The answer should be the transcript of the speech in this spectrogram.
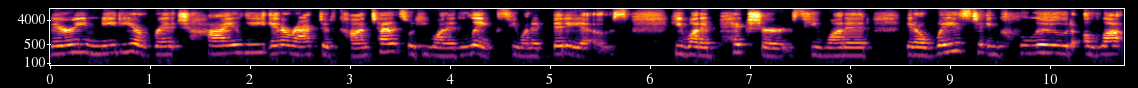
very media rich, highly interactive content. So he wanted links, he wanted videos, he wanted pictures, he wanted, you know, ways to include a lot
